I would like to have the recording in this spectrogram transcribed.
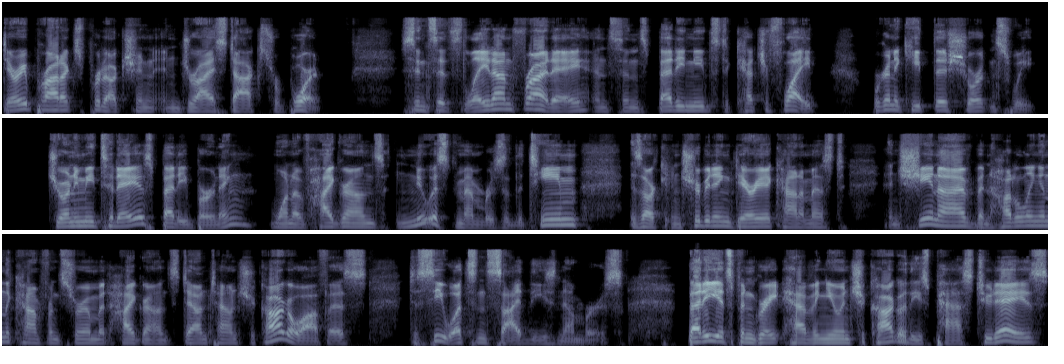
Dairy Products Production and Dry Stocks Report. Since it's late on Friday and since Betty needs to catch a flight, we're going to keep this short and sweet. Joining me today is Betty Berning, one of High Ground's newest members of the team, is our contributing dairy economist, and she and I have been huddling in the conference room at High Ground's downtown Chicago office to see what's inside these numbers. Betty, it's been great having you in Chicago these past two days.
